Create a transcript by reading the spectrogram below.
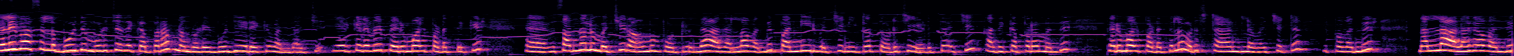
நிலைவாசலில் பூஜை முடித்ததுக்கப்புறம் நம்மளுடைய பூஜை இறைக்கு வந்தாச்சு. ஏற்கனவே பெருமாள் படத்துக்கு சந்தனம் வச்சு ராமம் போட்டிருந்தேன் அதெல்லாம் வந்து பன்னீர் வச்சு நீட்டாக தொடச்சி எடுத்தாச்சு. அதுக்கப்புறம் வந்து பெருமாள் படத்தில் ஒரு ஸ்டாண்டில் வச்சுட்டு இப்போ வந்து நல்லா அழகாக வந்து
